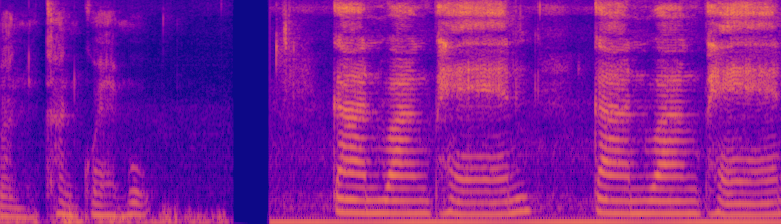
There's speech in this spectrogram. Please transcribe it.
มันคันแกวมุการวางแผน การวางแผน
